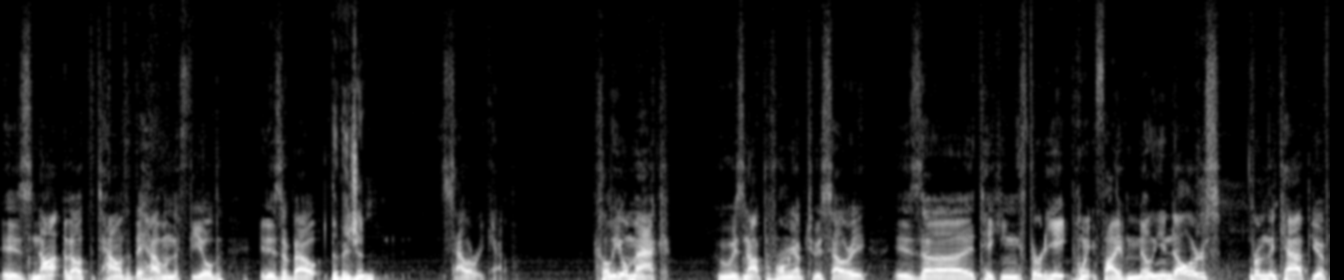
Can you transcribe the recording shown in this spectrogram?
is not about the talent that they have on the field. It is about division salary cap. Khalil Mack, who is not performing up to his salary, is uh, taking $38.5 million from the cap. You have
